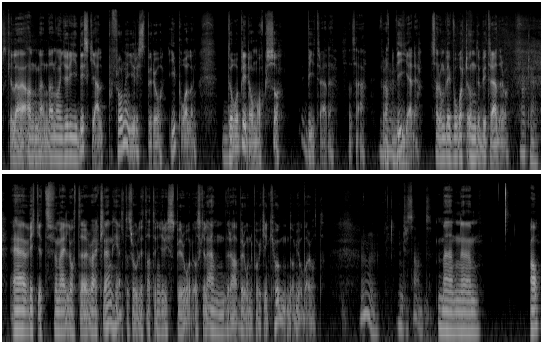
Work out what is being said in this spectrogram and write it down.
skulle använda någon juridisk hjälp från en juristbyrå i Polen. Då blir de också biträde så att säga. För att Mm. vi är det. Så de blir vårt underbiträde då. Okej. Eh, vilket för mig låter verkligen helt otroligt att en juristbyrå då skulle ändra beroende på vilken kund de jobbar åt. Mm. Intressant. Men eh, ja,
